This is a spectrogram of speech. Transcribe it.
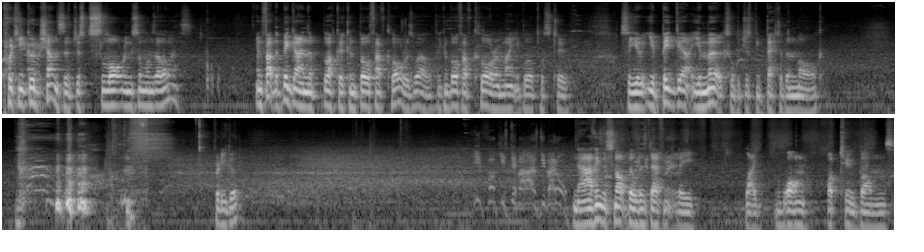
Pretty good chance of just slaughtering someone's LOS. In fact, the big guy and the blocker can both have claw as well. They can both have claw and mighty blow plus two. So your your big guy, your mercs will just be better than Morg. Pretty good. Nah, I think the snot build is definitely like one or two bombs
